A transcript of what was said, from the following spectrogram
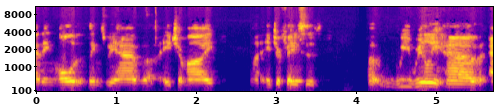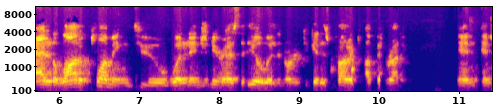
adding all of the things we have, uh, HMI uh, interfaces. Uh, we really have added a lot of plumbing to what an engineer has to deal with in order to get his product up and running. And, and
